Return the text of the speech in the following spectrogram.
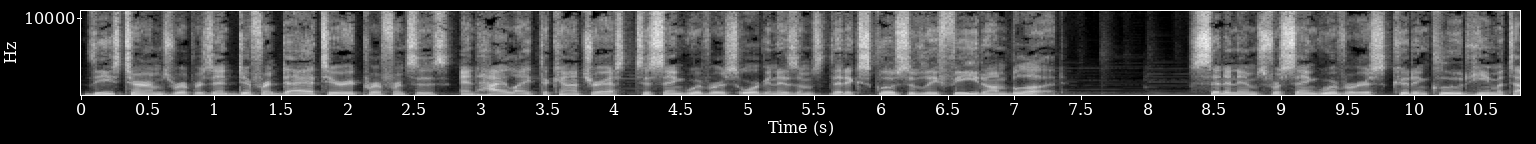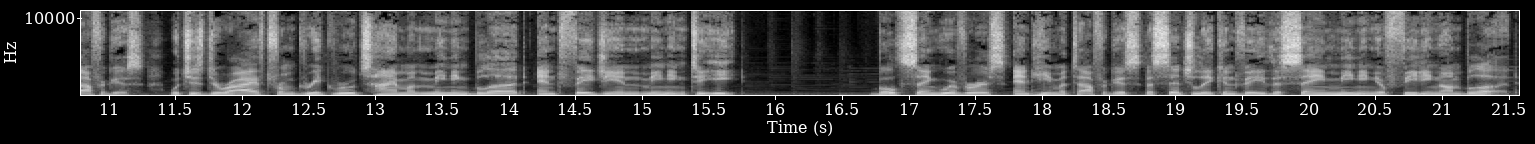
These terms represent different dietary preferences and highlight the contrast to sanguivorous organisms that exclusively feed on blood. Synonyms for sanguivorous could include hematophagous, which is derived from Greek roots haima meaning blood and phagein meaning to eat. Both sanguivorous and hematophagous essentially convey the same meaning of feeding on blood.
